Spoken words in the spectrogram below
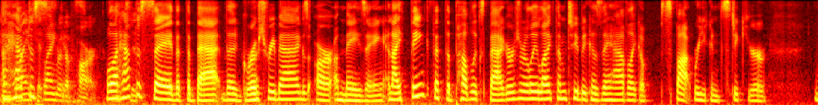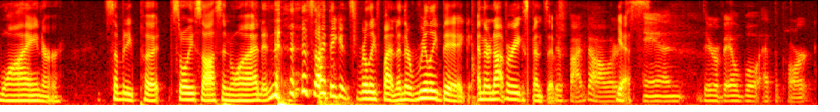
And I have to blankets s- for the park. Well, I which have to is- say that the bat, the grocery bags are amazing, and I think that the Publix baggers really like them too because they have like a spot where you can stick your wine or somebody put soy sauce in one, and so I think it's really fun, and they're really big, and they're not very expensive. They're five dollars. Yes. And they're available at the park,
